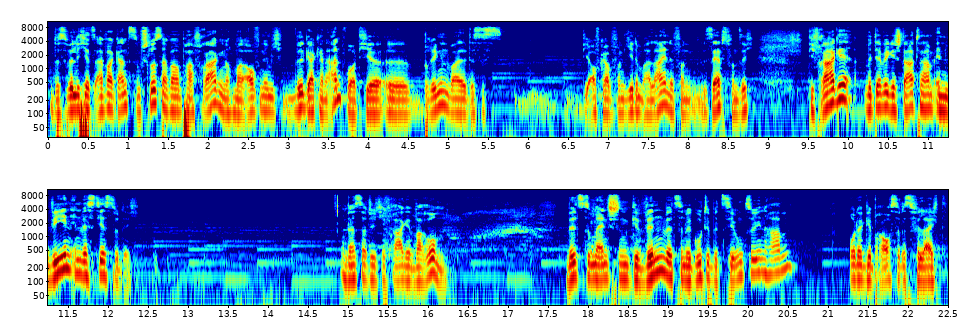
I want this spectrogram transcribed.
und das will ich jetzt einfach ganz zum Schluss einfach ein paar Fragen nochmal aufnehmen. Ich will gar keine Antwort hier äh, bringen, weil das ist die Aufgabe von jedem alleine, von selbst von sich. Die Frage, mit der wir gestartet haben, in wen investierst du dich? Und das ist natürlich die Frage, warum? Willst du Menschen gewinnen? Willst du eine gute Beziehung zu ihnen haben? Oder gebrauchst du das vielleicht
